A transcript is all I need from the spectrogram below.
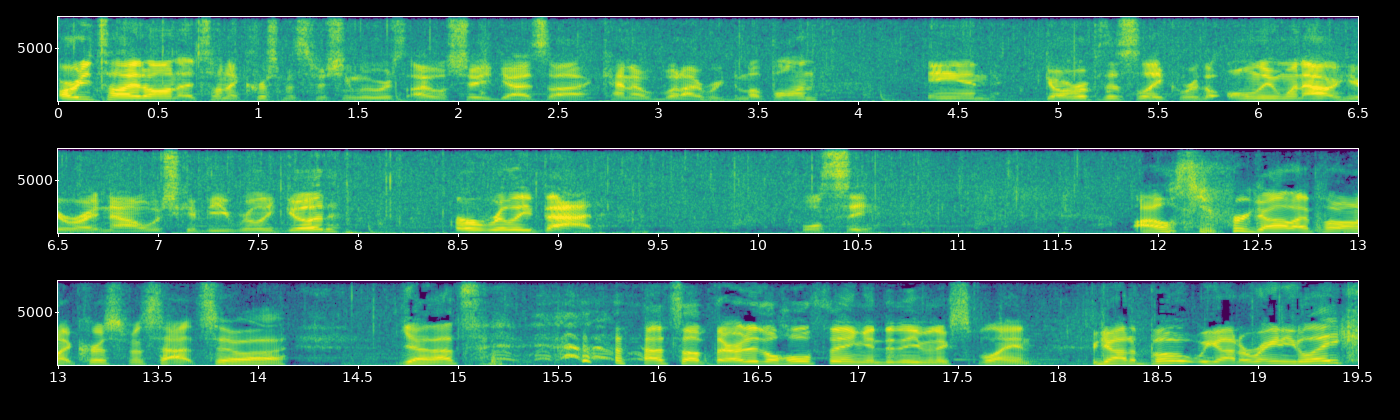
Already tied on a ton of Christmas fishing lures. I will show you guys uh, kind of what I rigged them up on and go rip this lake. We're the only one out here right now, which could be really good or really bad. We'll see. I also forgot I put on a Christmas hat, so uh, yeah, that's that's up there. I did the whole thing and didn't even explain. We got a boat, we got a rainy lake,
